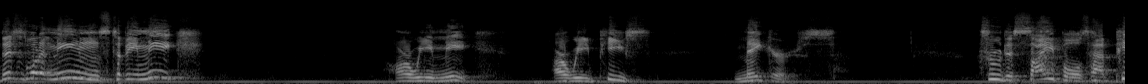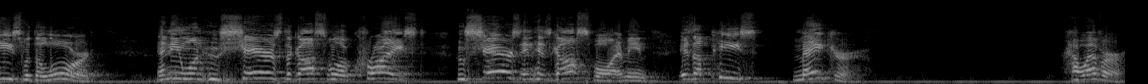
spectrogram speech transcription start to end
This is what it means to be meek. Are we meek? Are we peace makers? True disciples have peace with the Lord. Anyone who shares the gospel of Christ, who shares in his gospel, I mean, is a peacemaker. However,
